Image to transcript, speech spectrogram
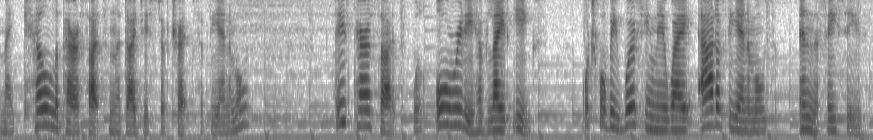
may kill the parasites in the digestive tracts of the animals, these parasites will already have laid eggs, which will be working their way out of the animals in the feces.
